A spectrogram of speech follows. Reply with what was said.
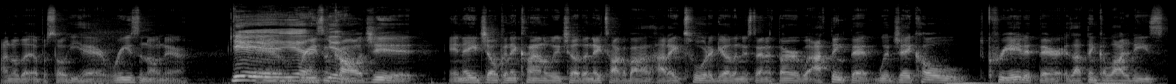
I know the episode he had Reason on there. yeah, and yeah, Reason yeah. called Jid. And they joke and they clown with each other, and they talk about how they tour together and this, and the third. But I think that what J. Cole created there is I think a lot of these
